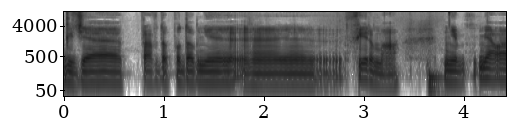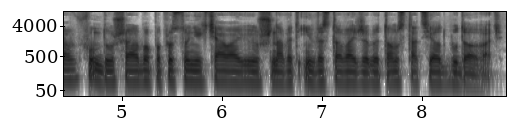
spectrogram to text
gdzie prawdopodobnie e, firma nie miała funduszy albo po prostu nie chciała już nawet inwestować, żeby tą stację odbudować.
